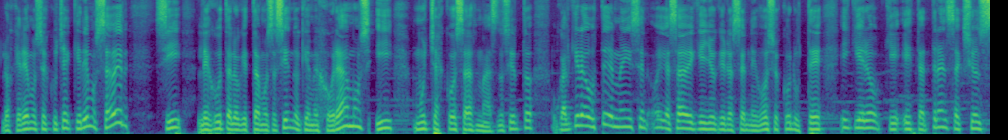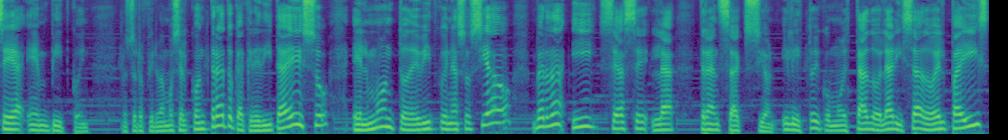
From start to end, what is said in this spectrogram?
Los queremos escuchar, queremos saber si les gusta lo que estamos haciendo, que mejoramos y muchas cosas más, ¿no es cierto? O cualquiera de ustedes me dicen, oiga, sabe que yo quiero hacer negocios con usted y quiero que esta transacción sea en Bitcoin. Nosotros firmamos el contrato que acredita eso, el monto de Bitcoin asociado, ¿verdad? Y se hace la transacción. Y listo, y como está dolarizado el país,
